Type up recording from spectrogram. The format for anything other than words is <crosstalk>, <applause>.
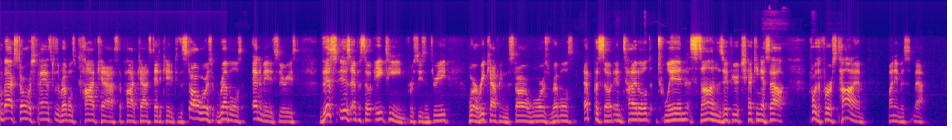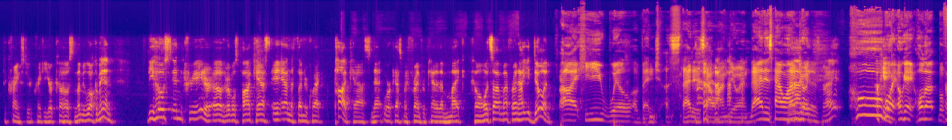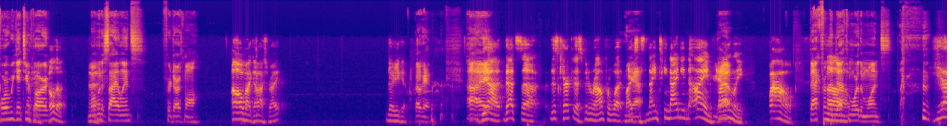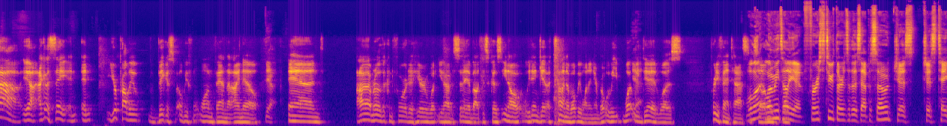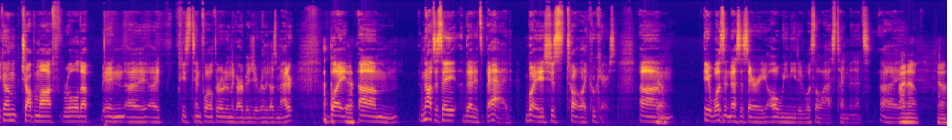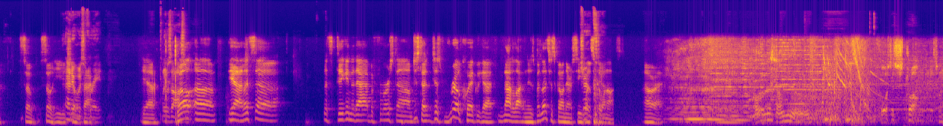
Welcome back, Star Wars fans, to the Rebels podcast, a podcast dedicated to the Star Wars Rebels animated series. This is episode 18 for season three. We're recapping the Star Wars Rebels episode entitled Twin Suns. If you're checking us out for the first time, my name is Matt, the Crankster, Cranky, your co host. And let me welcome in the host and creator of the Rebels podcast and the Thunderquack podcast network. That's my friend from Canada, Mike Cohen. What's up, my friend? How you doing? Uh, he will avenge us. That is how I'm <laughs> doing. That is how I'm That doing. is, right? Oh Okay. boy. Okay, hold up. Before we get too Okay, far, Hold up. moment of silence for Darth Maul. Oh my gosh, right? There you go. Okay. <laughs> Uh, yeah, that's uh this character that's been around for what, Mike, Yeah. since 1999. Yeah. Finally. Wow. Back from the Uh, death more than once. <laughs> Yeah, yeah. I gotta say, and and you're probably the biggest Obi Wan fan that I know. Yeah. and I'm really looking forward to hear what you have to say about this because you know we didn't get a ton of Obi Wan in here, but we what Yeah. we did was pretty fantastic. Well, let, So- let me tell you, first two thirds of this episode, just just take them, chop them off, roll it up in a, a piece of tinfoil, throw it in the garbage. It really doesn't matter. But <laughs> Yeah. um, not to say that it's bad, but it's just to, like who cares? Um, It wasn't necessary. All we needed was the last ten minutes. Uh, I know, yeah. So so huge, and it was impactful. great. Yeah. It was awesome. Well, uh, yeah. Let's uh, let's dig into that. But first, um, just a, just real quick, we got not a lot of news, but let's just go in there and see Sure, what's let's do going it. on. All right. Always on the move. Force is strong in this one.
